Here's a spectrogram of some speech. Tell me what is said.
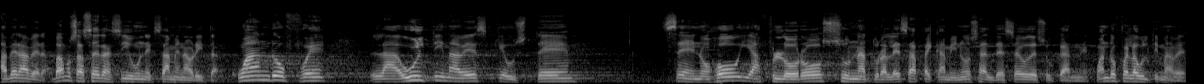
A ver, a ver, vamos a hacer así un examen ahorita. ¿Cuándo fue la última vez que usted se enojó y afloró su naturaleza pecaminosa, el deseo de su carne. ¿Cuándo fue la última vez?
